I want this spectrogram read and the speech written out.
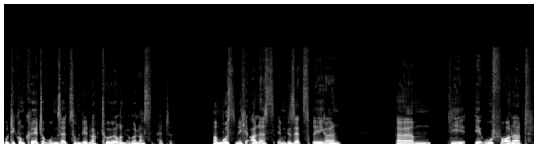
und die konkrete Umsetzung den Akteuren überlassen hätte. Man muss nicht alles im Gesetz regeln. Ähm, die EU fordert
